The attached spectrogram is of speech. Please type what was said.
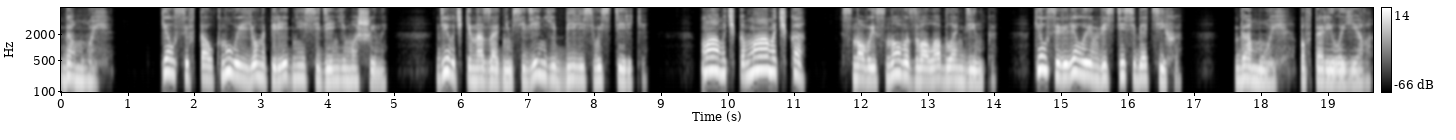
«Домой». Келси втолкнула ее на переднее сиденье машины. Девочки на заднем сиденье бились в истерике. «Мамочка, мамочка!» Снова и снова звала блондинка. Келси велела им вести себя тихо. «Домой», — повторила Ева.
